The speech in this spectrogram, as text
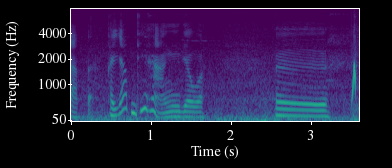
กัดอะขยับที่หางอย่างเดียวอะเอออื้อ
